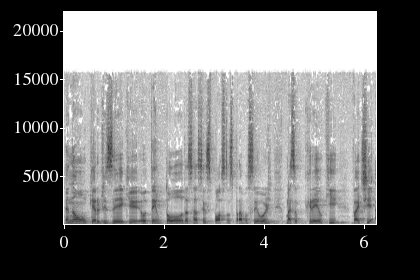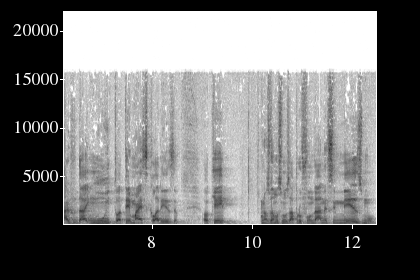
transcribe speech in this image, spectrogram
Eu não quero dizer que eu tenho todas as respostas para você hoje, mas eu creio que vai te ajudar muito a ter mais clareza, ok? Nós vamos nos aprofundar nesse mesmo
